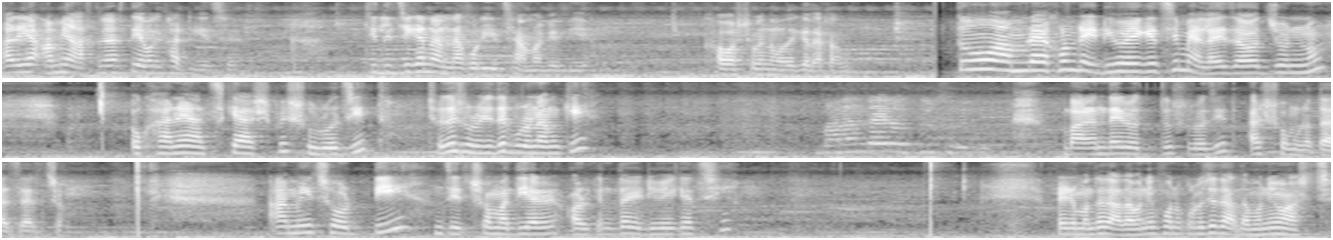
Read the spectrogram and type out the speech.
আর আমি আস্তে আস্তে আমাকে খাটিয়েছে। চিলি চিকেন রান্না করিয়েছে আমাকে দিয়ে। খাওয়ার সময় তোমাদেরকে দেখাবো। তো আমরা এখন রেডি হয়ে গেছি মেলায় যাওয়ার জন্য। ওখানে আজকে আসবে সুরজিৎ। শুধু সুরজিতের পুরো নাম কি? বারান্দায় রদ্দু সুরজিৎ। আর সোমলতা আচার্য। আমি ছোটদি জিৎ সমাধি আর অর্কেন্দা রেডি হয়ে গেছি। এর মধ্যে দাদামণি ফোন করল যে দাদামণিও আসছে।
